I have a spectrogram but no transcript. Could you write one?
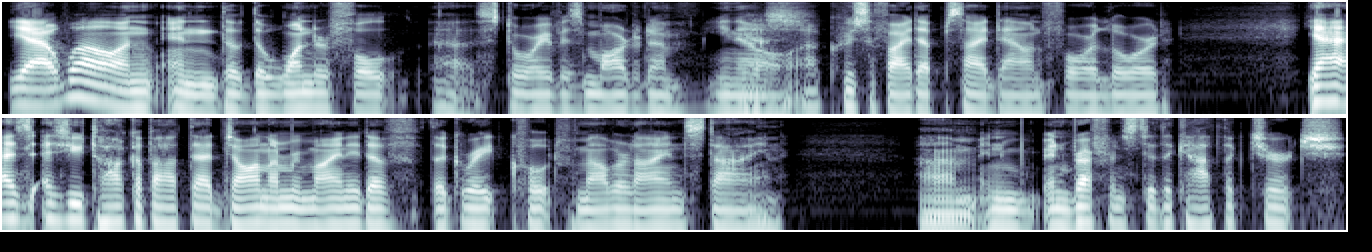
Yeah, well, and, and the, the wonderful uh, story of his martyrdom, you know, Yes. uh, crucified upside down for Lord. Yeah, as, as you talk about that, John, I'm reminded of the great quote from Albert Einstein um, in, in reference to the Catholic Church.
